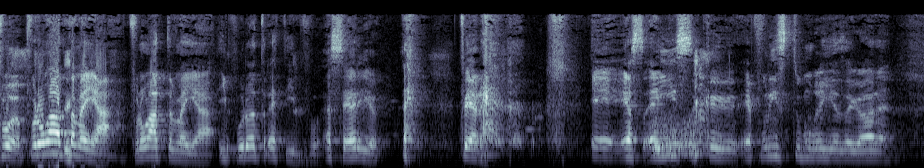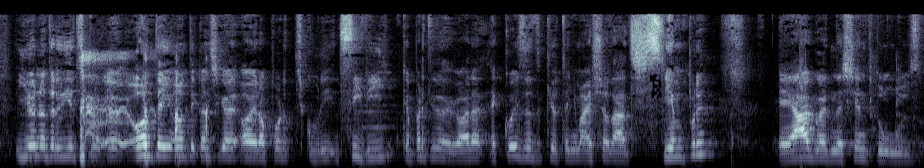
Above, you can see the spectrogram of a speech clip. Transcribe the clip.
pô, por um lado também há, por um lado também há, e por outro é tipo, a sério, espera, é, é, é isso que, é por isso que tu morrias agora. E eu no outro dia, eu- ontem, ontem quando cheguei ao aeroporto descobri, decidi que a partir de agora a coisa de que eu tenho mais saudades sempre é a água de nascente do Luso.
